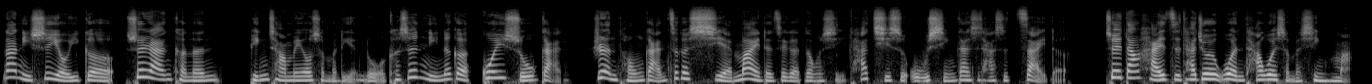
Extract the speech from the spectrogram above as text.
那你是有一个，虽然可能平常没有什么联络，可是你那个归属感、认同感，这个血脉的这个东西，它其实无形，但是它是在的。所以当孩子他就会问他为什么姓马。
